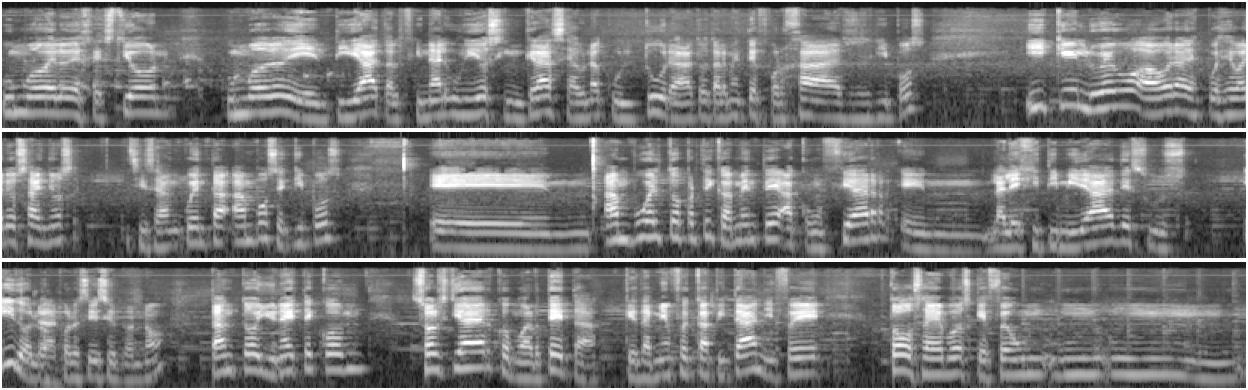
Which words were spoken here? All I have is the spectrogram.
un modelo de gestión, un modelo de identidad, al final una idiosincrasia, una cultura totalmente forjada de sus equipos. Y que luego, ahora, después de varios años, si se dan cuenta, ambos equipos eh, han vuelto prácticamente a confiar en la legitimidad de sus ídolos, por así decirlo, ¿no? Tanto United con Solskjaer como Arteta, que también fue capitán y fue, todos sabemos que fue un,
